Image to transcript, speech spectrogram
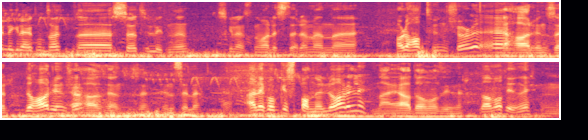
veldig grei kontakt. Det er søt liten hund. Skulle ønske den var litt større, men eh, Har du hatt hund sjøl? jeg har hund selv. Du har hund selv? Jeg har hund selv, hund selv ja. Er det cocker spaniel du har, eller? Nei, jeg har dalmatiner. Dalmatiner. Mm.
